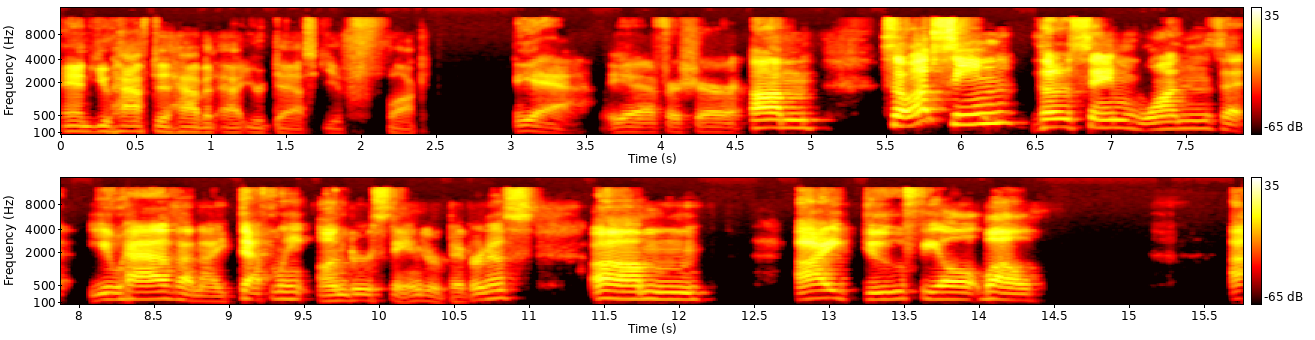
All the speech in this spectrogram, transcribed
and you have to have it at your desk. You fuck. Yeah. Yeah. For sure. Um. So I've seen those same ones that you have, and I definitely understand your bitterness. Um, I do feel well. I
